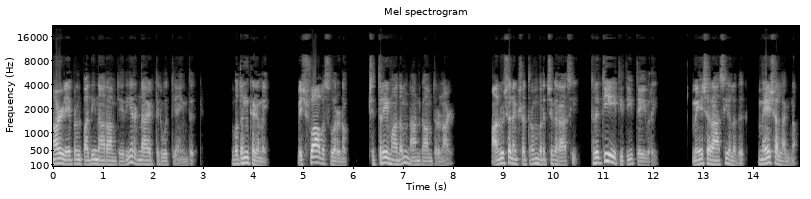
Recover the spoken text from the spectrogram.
நாள் ஏப்ரல் பதினாறாம் தேதி ரெண்டாயிரத்தி இருபத்தி ஐந்து. புதன்கிழமை விஸ்வாவசு வருடம் சித்திரை மாதம் நான்காம் திருநாள். அனுஷ நட்சத்திரம் விருச்சிக ராசி திருத்தியை திதி தேய்விரை. மேஷ ராசி அல்லது மேஷ லக்னம்.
